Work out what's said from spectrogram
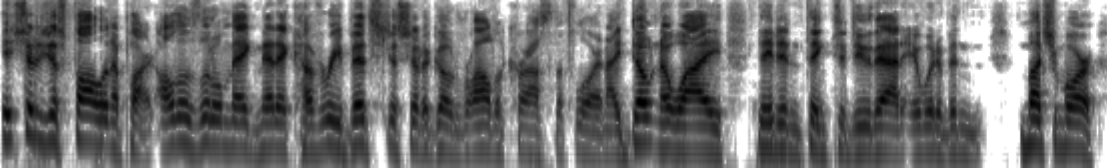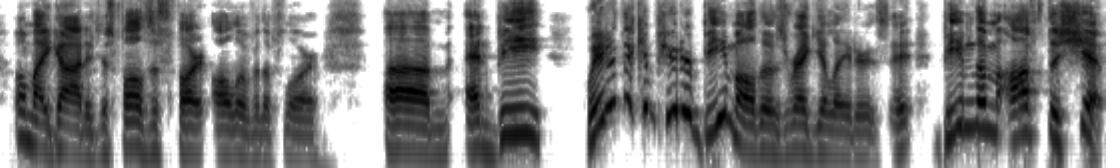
it should have just fallen apart. All those little magnetic hovery bits just should have gone all across the floor. And I don't know why they didn't think to do that. It would have been much more. Oh my god! It just falls apart all over the floor. Um, and B, where did the computer beam all those regulators? It, beam them off the ship.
